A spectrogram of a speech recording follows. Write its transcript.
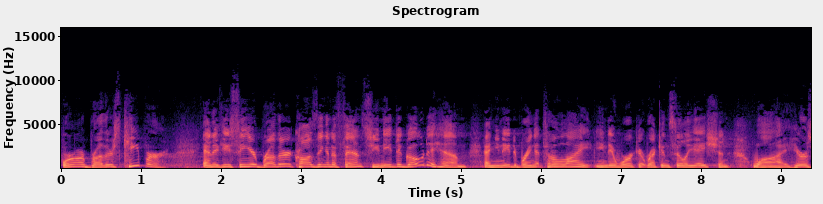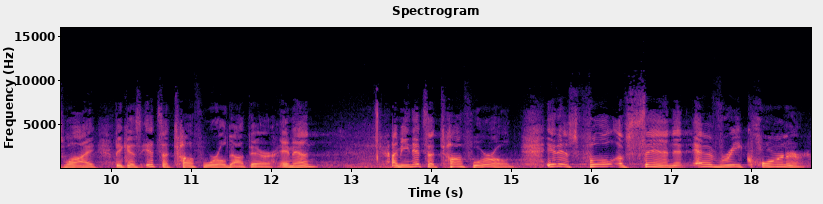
We're our brother's keeper. And if you see your brother causing an offense, you need to go to him and you need to bring it to the light. You need to work at reconciliation. Why? Here's why. Because it's a tough world out there. Amen? I mean, it's a tough world. It is full of sin at every corner.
